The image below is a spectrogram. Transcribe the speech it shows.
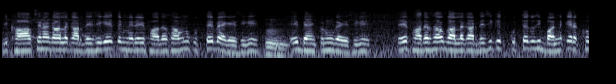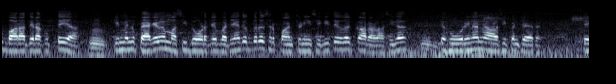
ਜੀ ਖਾਲਸੇ ਨਾਲ ਗੱਲ ਕਰਦੇ ਸੀਗੇ ਤੇ ਮੇਰੇ ਫਾਦਰ ਸਾਹਿਬ ਨੂੰ ਕੁੱਤੇ ਪੈ ਗਏ ਸੀਗੇ। ਹੂੰ। ਇਹ ਬੈਂਕ ਨੂੰ ਗਏ ਸੀਗੇ। ਤੇ ਫਾਦਰ ਸਾਹਿਬ ਗੱਲ ਕਰਦੇ ਸੀ ਕਿ ਕੁੱਤੇ ਤੁਸੀਂ ਬੰਨ ਕੇ ਰੱਖੋ 12 13 ਕੁੱਤੇ ਆ। ਹੂੰ। ਕਿ ਮੈਨੂੰ ਪੈ ਗਏ ਮੈਂ ਮਸੀ ਦੌੜ ਕੇ ਬਚਿਆ ਤੇ ਉਧਰ ਸਰਪੰਚਣੀ ਸੀਗੀ ਤੇ ਉਹਦਾ ਘਰ ਵਾਲਾ ਸੀਗਾ ਤੇ ਹੋਰ ਇਹਨਾਂ ਨਾਲ ਸੀ ਪੰਚਾਇਤ। ਤੇ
